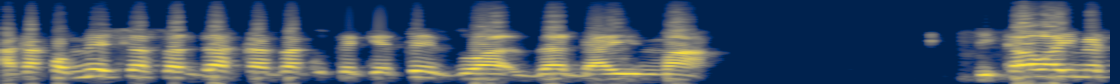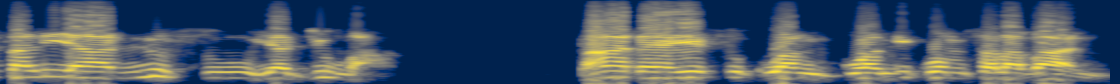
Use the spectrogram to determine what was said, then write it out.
akakomesha sadaka za kuteketezwa za daima. Ikawa imesalia nusu ya juma baada ya Yesu kuangikwa msalabani.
